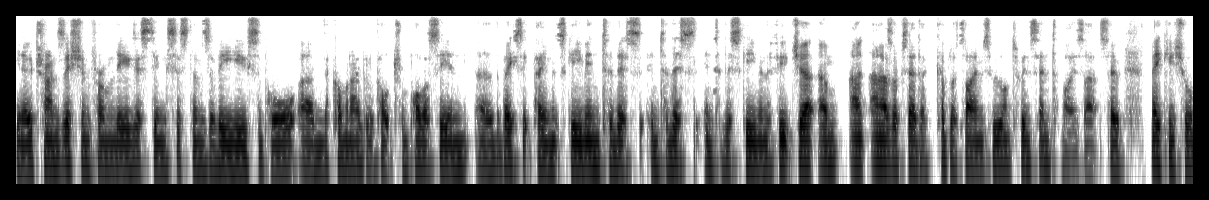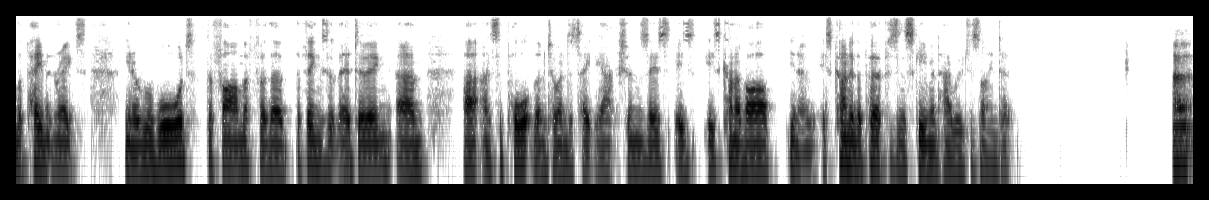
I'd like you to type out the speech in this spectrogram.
you know, transition from the existing systems of EU support, um, the Common Agricultural Policy and uh, the Basic Payment Scheme into this into this into this scheme in the future. Um, and, and, as I've said a couple of times, we want to incentivise that. So making sure the payment rates, you know, reward the farmer for the the things that they're doing. Um, uh, and support them to undertake the actions is is is kind of our you know it's kind of the purpose of the scheme and how we've designed it. Uh,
